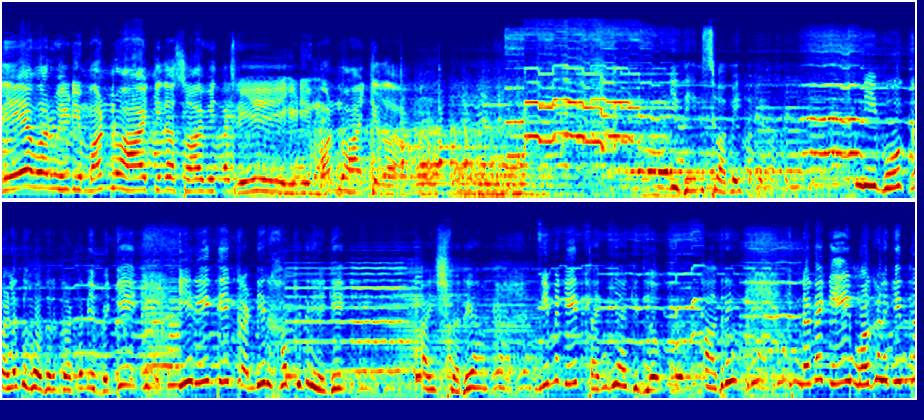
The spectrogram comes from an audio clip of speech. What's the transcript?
ದೇವರು ಹಿಡಿ ಮಣ್ಣು ಹಾಕಿದ ಸಾವಿತ್ರಿ, ಹಿಡಿ ಮಣ್ಣು ಹಾಕಿದ. ಇದೇನು ಸ್ವಾಮಿ? ನೀವು ಕಳೆದು ಹೋದ್ರ ಘಟನೆ ಬಗ್ಗೆ ಈ ರೀತಿ ಕಣ್ಣೀರು ಹಾಕಿದ್ರೆ ಹೇಗೆ? ಐಶ್ವರ್ಯ, ನಿಮಗೆ ತಂಗಿಯಾಗಿದ್ಲು, ಆದ್ರೆ ನನಗೆ ಮಗಳಿಗಿಂತ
